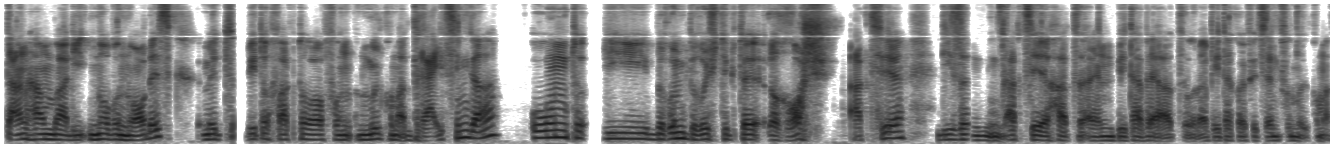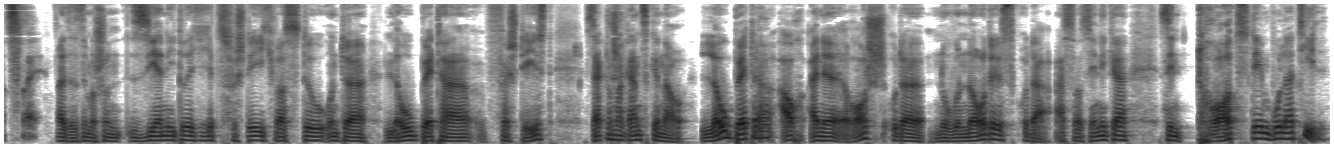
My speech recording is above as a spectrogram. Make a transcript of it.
Dann haben wir die Novo Nordisk mit Beta-Faktor von 0,13 gar. Und die berühmt-berüchtigte Roche Aktie. Diese Aktie hat einen Beta-Wert oder Beta-Koeffizient von 0,2. Also sind wir schon sehr niedrig. Jetzt verstehe ich, was du unter Low Beta verstehst. Sag doch mal ganz genau. Low Beta, auch eine Roche oder Novo Nordisk oder AstraZeneca sind trotzdem volatil.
